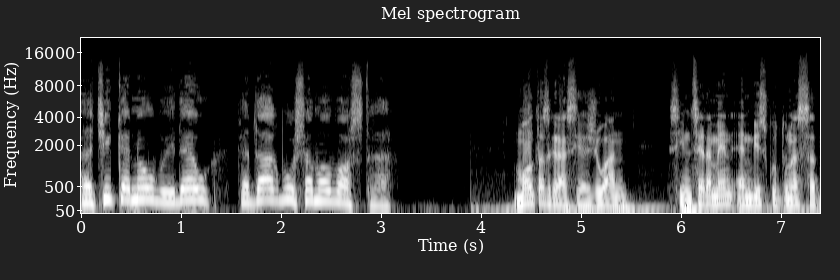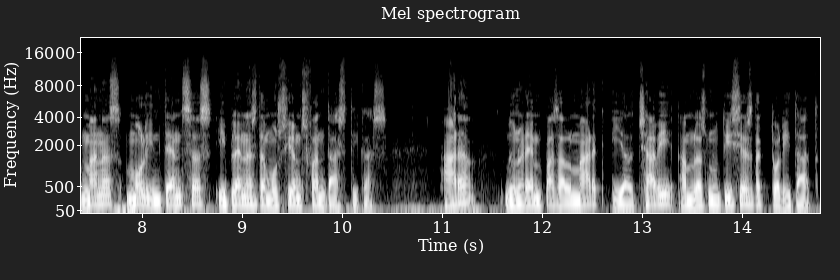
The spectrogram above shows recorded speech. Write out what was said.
així que no oblideu quedar-vos amb el vostre. Moltes gràcies, Joan. Sincerament, hem viscut unes setmanes molt intenses i plenes d'emocions fantàstiques. Ara donarem pas al Marc i al Xavi amb les notícies d'actualitat.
